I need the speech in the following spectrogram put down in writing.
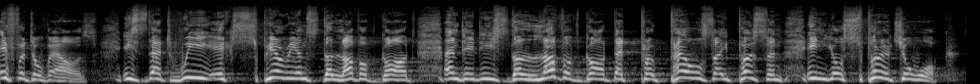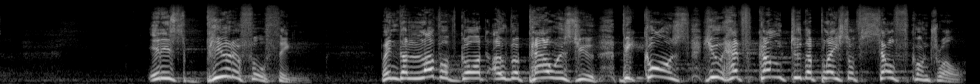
effort of ours is that we experience the love of God, and it is the love of God that propels a person in your spiritual walk. It is beautiful thing when the love of God overpowers you because you have come to the place of self-control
